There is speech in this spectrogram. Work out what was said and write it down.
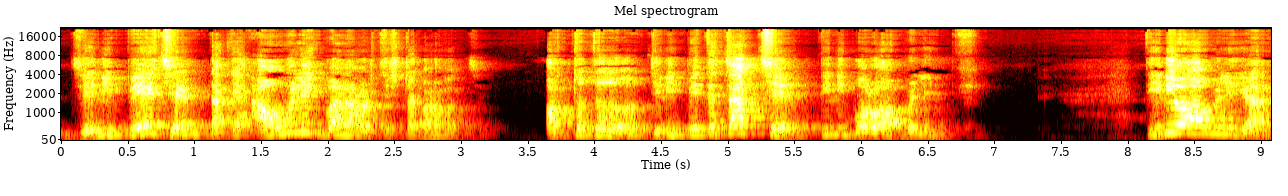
যিনি পেয়েছেন, তাকে আওয়ামী লীগ বানানোর চেষ্টা করা হচ্ছে। অর্থত যিনি পেতে চাচ্ছেন, তিনি বড় আওয়ামী লীগ। তিনিও আওয়ামী লীগার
